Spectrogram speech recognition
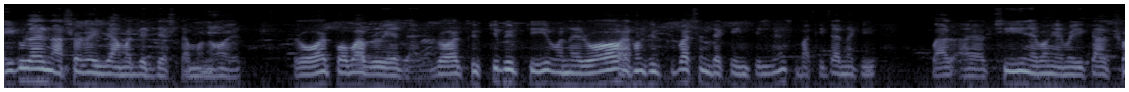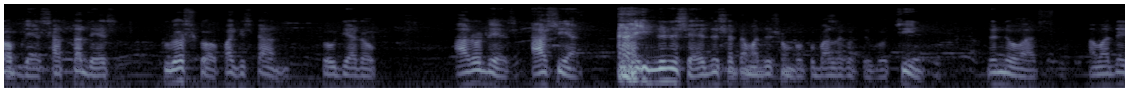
এইগুলাই না সরাইলে আমাদের দেশটা মনে হয় রয়ের প্রভাব রয়ে যায়। রয়ের ফিফটি ফিফটি মানে র এখন ফিফটি পার্সেন্ট দেখে ইন্টেলিজেন্স বাকিটা নাকি চীন এবং আমেরিকার সব দেশ, সাতটা দেশ, তুরস্ক, পাকিস্তান, সৌদি আরব আরও দেশ আসিয়ান ইন্দোনেশিয়া, এদের সাথে আমাদের সম্পর্ক ভালো করতে হবে। চীন, ধন্যবাদ। আমাদের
